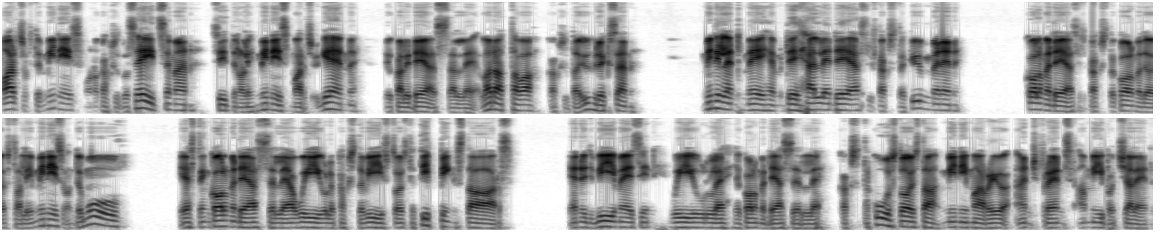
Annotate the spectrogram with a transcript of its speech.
March of the Minis vuonna 2007. Sitten oli Minis March Again, joka oli DSlle ladattava 2009. Miniland Mayhem jälleen DS 2010. 3DS 2013 oli Minis on the Move. Ja sitten 3DSlle ja Wii Ulle 2015 Tipping Stars. Ja nyt viimeisin Wii Ulle ja 3DSlle 2016 Mini Mario and Friends Amiibo Challenge,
